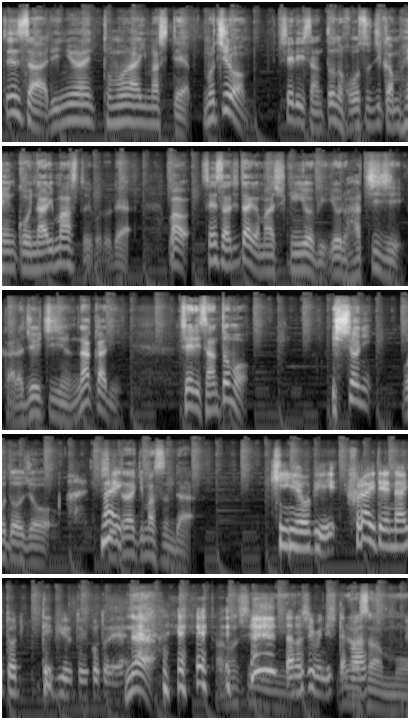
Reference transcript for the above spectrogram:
センサーリニューアルに伴いましてもちろんシェリーさんとの放送時間も変更になりますということでまあセンサー自体が毎週金曜日夜8時から11時の中にシェリーさんとも一緒にご登場していただきますんで、金曜日、フライデーナイトデビューということで、ね 楽しみに楽しみにしてます。皆さんも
